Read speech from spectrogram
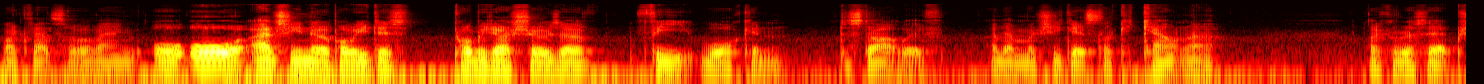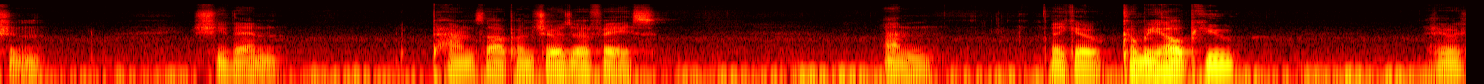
Like that sort of angle. Or, or actually, no, probably just, probably just shows her feet walking to start with. And then when she gets, like, a counter, like a reception, she then pans up and shows her face. And they go, Can we help you? She goes,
